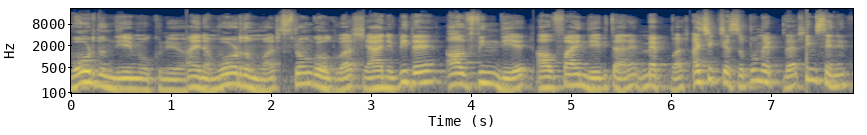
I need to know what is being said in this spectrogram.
Warden diye mi okunuyor? Aynen Warden var. Stronghold var. Yani bir de Alfin diye, Alfine diye bir tane map var. Açıkçası bu mapler kimsenin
